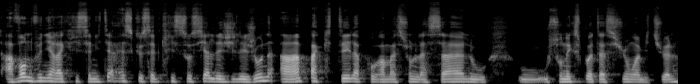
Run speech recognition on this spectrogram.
avant de venir la crise sanitaire, est-ce que cette crise sociale des Gilets jaunes a impacté la programmation de la salle ou, son exploitation habituelle?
